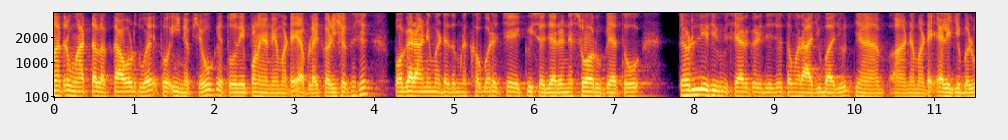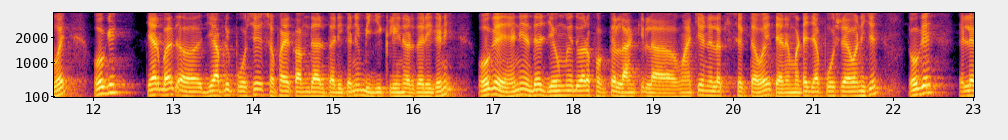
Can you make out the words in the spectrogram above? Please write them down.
માત્ર વાંચતા, લખતા આવડતું હોય, તો ઇનફ છે, ઓકે? તો તે પણ એના માટે એપ્લાય કરી શકે છે. પગાર આની માટે તમને ખબર જ છે, એકવીસ હજાર અને સો રૂપિયા, તો જલ્દીથી શેર કરી દેજો, તમારા આજુબાજુ ત્યાં આના માટે એલિજિબલ હોય, ઓકે? ત્યારબાદ જે આપણી પોસ્ટ છે સફાઈ કામદાર તરીકેની, બીજી ક્લીનર તરીકેની, ઓકે, એની અંદર જે ઉમેદવારો ફક્ત વાંચી અને લખી શકતા હોય, તેના માટે જ આ પોસ્ટ રહેવાની છે, ઓકે? એટલે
